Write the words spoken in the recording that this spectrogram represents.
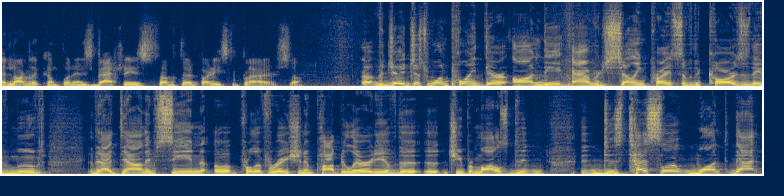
a lot of the components, batteries from third-party suppliers. So. Uh, Vijay, just one point there on the average selling price of the cars as they've moved that down. They've seen a proliferation and popularity of the uh, cheaper models. Did, does Tesla want that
